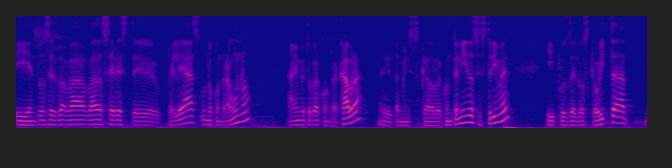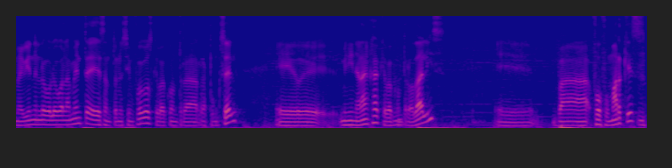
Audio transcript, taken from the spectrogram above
Y entonces va, va- va a hacer este peleas uno contra uno. A mí me toca contra Cabra, eh, también es creador de contenido, es streamer. Y pues de los que ahorita me vienen luego luego a la mente es Antonio Cienfuegos, que va contra Rapunzel. Eh, eh, Mini Naranja, que va contra Odalis. eh, va Fofo Márquez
